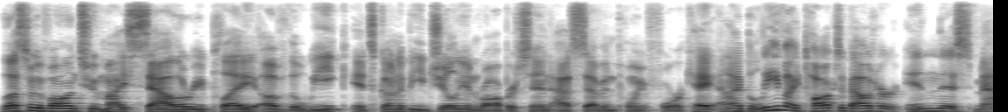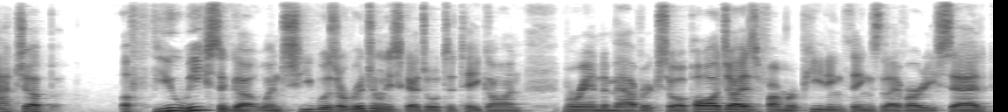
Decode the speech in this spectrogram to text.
Let's move on to my salary play of the week. It's going to be Jillian Robertson at 7.4K. And I believe I talked about her in this matchup a few weeks ago when she was originally scheduled to take on Miranda Maverick. So apologize if I'm repeating things that I've already said,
